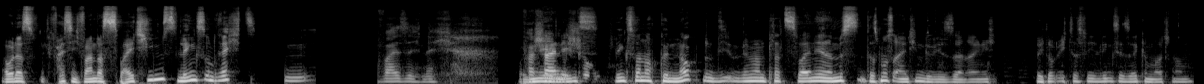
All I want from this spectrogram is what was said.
Aber das, ich weiß nicht, waren das zwei Teams, links und rechts? Hm, weiß ich nicht. Und Wahrscheinlich nee, links, schon. Links war noch genockt und die, wenn man Platz zwei, nee, dann müsste, das muss ein Team gewesen sein eigentlich. Ich glaube nicht, dass wir links jetzt weggemacht haben.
